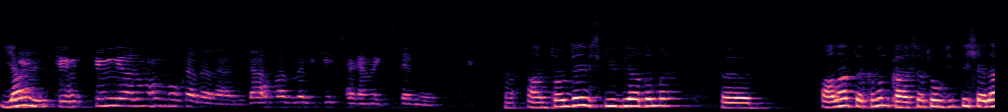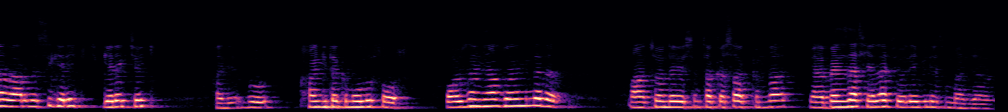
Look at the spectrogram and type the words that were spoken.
Yani, yani tüm, tüm yorumum bu kadar abi. Daha fazla bir şey söylemek istemiyorum. Anthony Davis gibi bir adamı e, alan takımın karşısına çok ciddi şeyler vermesi gerek, gerekecek. Hani bu hangi takım olursa olsun. O yüzden yaz döneminde de Anthony Davis'in takası hakkında yani benzer şeyler söyleyebilirsin bence abi.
